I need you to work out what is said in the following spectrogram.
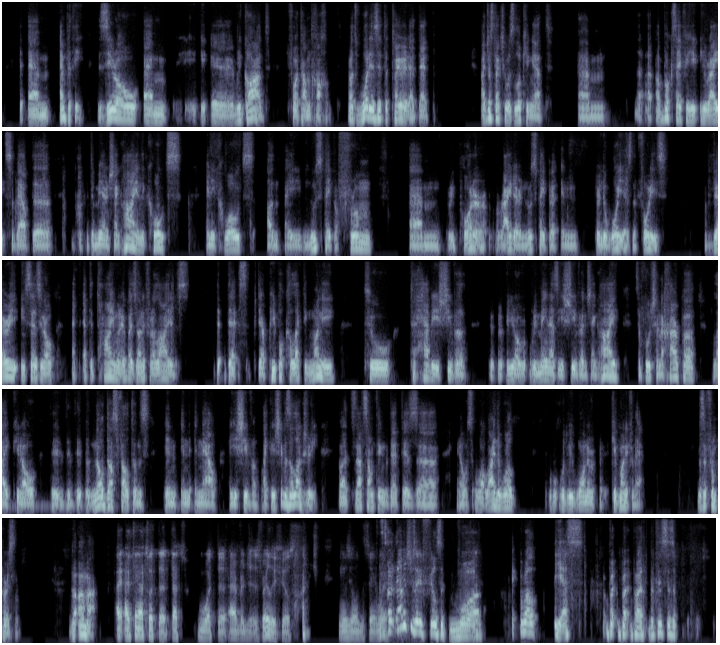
um, empathy, zero um, uh, regard for Talmud Chacham. Words, what is it the Torah that, that I just actually was looking at um, a, a, book, Sefer, he, he writes about the the mayor in Shanghai, and he quotes and he quotes an, a newspaper from um, reporter, writer, newspaper in during the war years in the forties. Very, he says, you know, at, at the time when everybody's running for their lives, there, there are people collecting money to to have a yeshiva, you know, remain as a yeshiva in Shanghai. It's a bush and a harpa, like you know, the, the, no dust feltons in in in now a yeshiva. Like a yeshiva is a luxury, but it's not something that is, uh, you know, so why in the world would we want to give money for that? This is a from person. The Ama. I, I think that's what the that's what the average Israeli feels like in Israel the same way. So the average Israeli feels it more. Well, yes, but but but but this is a.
